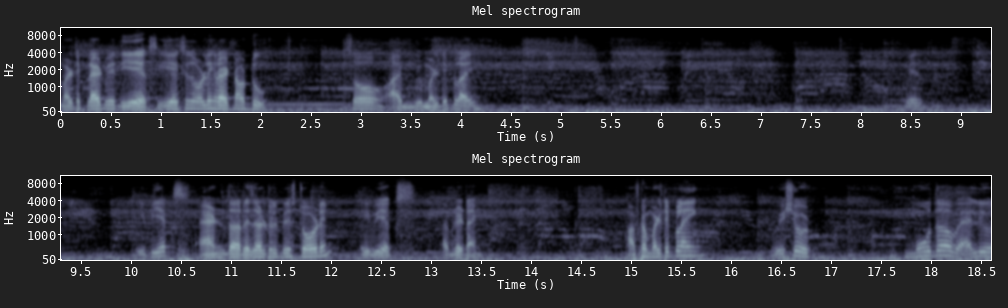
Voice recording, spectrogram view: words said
multiplied with EAX EAX is holding right now 2 so I will multiply with EBX and the result will be stored in EBX every time. After multiplying we should move the value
